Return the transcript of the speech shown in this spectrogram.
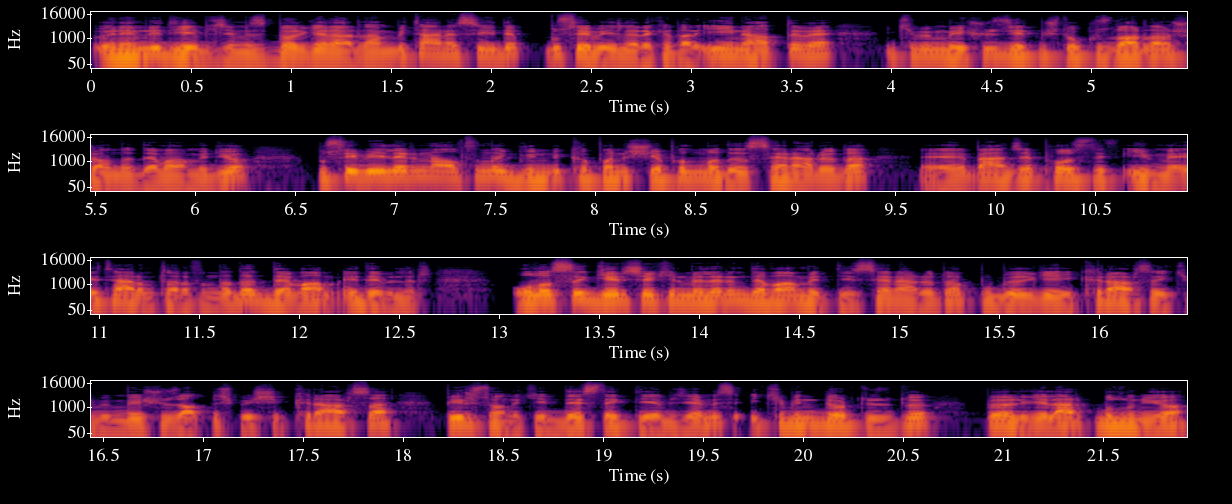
önemli diyebileceğimiz bölgelerden bir tanesiydi. Bu seviyelere kadar iğne attı ve 2579'lardan şu anda devam ediyor. Bu seviyelerin altında günlük kapanış yapılmadığı senaryoda e, bence pozitif ivme Ethereum tarafında da devam edebilir. Olası geri çekilmelerin devam ettiği senaryoda bu bölgeyi kırarsa 2565'i kırarsa bir sonraki destekleyebileceğimiz 2400'lü bölgeler bulunuyor.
